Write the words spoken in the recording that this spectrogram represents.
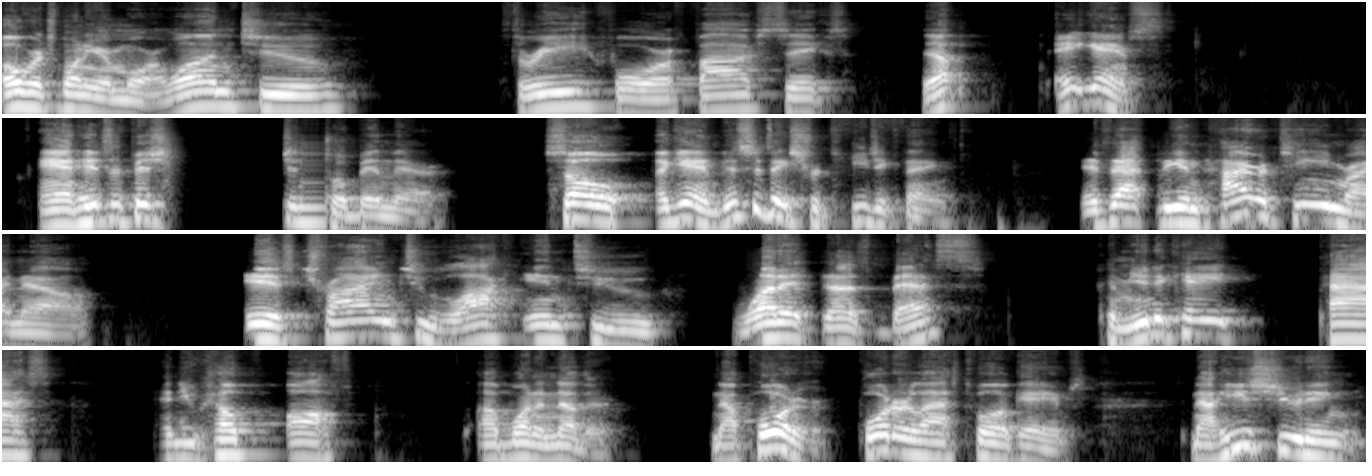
over 20 or more. One, two, three, four, five, six. Yep, eight games. And his efficiency have been there. So again, this is a strategic thing is that the entire team right now is trying to lock into what it does best, communicate, pass, and you help off of one another. Now, Porter, Porter last 12 games. Now he's shooting,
